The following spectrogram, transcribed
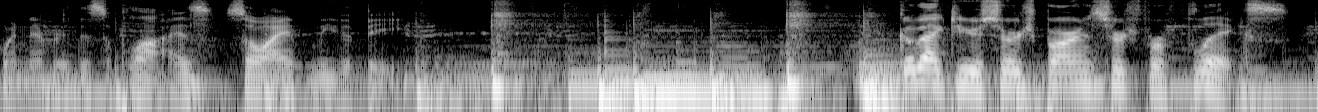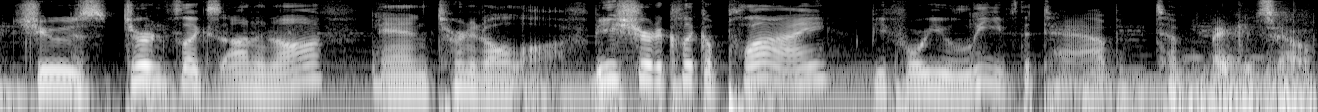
whenever this applies, so I leave it be. Go back to your search bar and search for flicks. Choose turn flicks on and off and turn it all off. Be sure to click apply before you leave the tab to Make it so.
